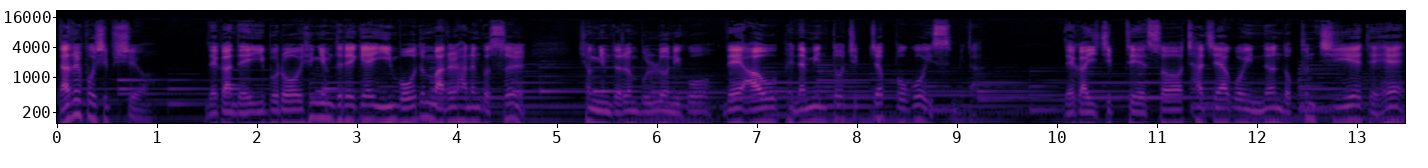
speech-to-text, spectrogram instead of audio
나를 보십시오. 내가 내 입으로 형님들에게 이 모든 말을 하는 것을 형님들은 물론이고 내 아우 베냐민도 직접 보고 있습니다. 내가 이집트에서 차지하고 있는 높은 지위에 대해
